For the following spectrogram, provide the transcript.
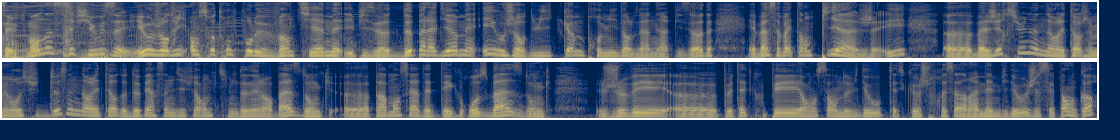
Salut tout le monde, c'est Fuse et aujourd'hui on se retrouve pour le 20ème épisode de Palladium et aujourd'hui comme promis dans le dernier épisode, et eh ben ça va être un pillage et euh, bah, j'ai reçu une underletter, j'ai même reçu deux underletters de deux personnes différentes qui me donnaient leur base donc euh, apparemment ça a l'air d'être des grosses bases donc je vais euh, peut-être couper en ça en deux vidéos, peut-être que je ferai ça dans la même vidéo, je sais pas encore.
